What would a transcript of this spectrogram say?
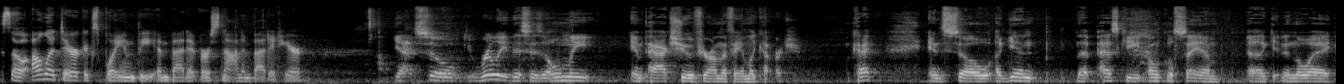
So I'll let Derek explain the embedded versus non-embedded here. Yeah, so really this is only impacts you if you're on the family coverage. Okay? And so again, that pesky Uncle Sam uh, getting in the way.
